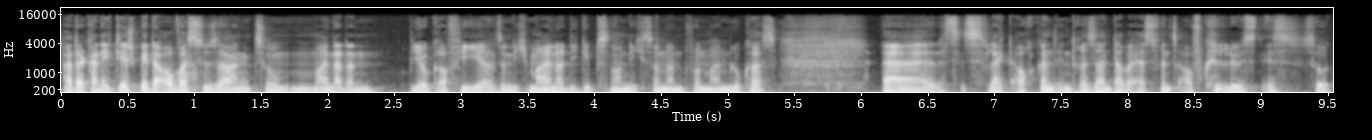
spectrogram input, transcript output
Ah, da kann ich dir später auch was zu sagen, zu meiner dann Biografie, also nicht meiner, die gibt's noch nicht, sondern von meinem Lukas. Äh, das ist vielleicht auch ganz interessant, aber erst wenn es aufgelöst ist. So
